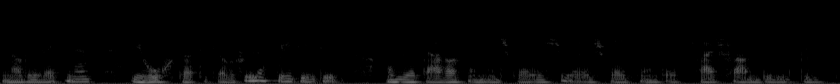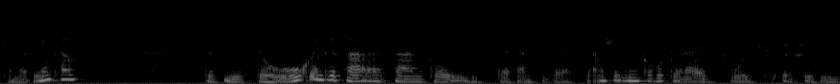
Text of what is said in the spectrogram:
genau berechne, wie hoch dort die Chlorophyllaktivität ist, und mir daraus ein entsprechendes Falschfarbenbild generieren kann. Das nächste hochinteressante ist der ganze Bereich thermische Infrarotbereich, wo ich für die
